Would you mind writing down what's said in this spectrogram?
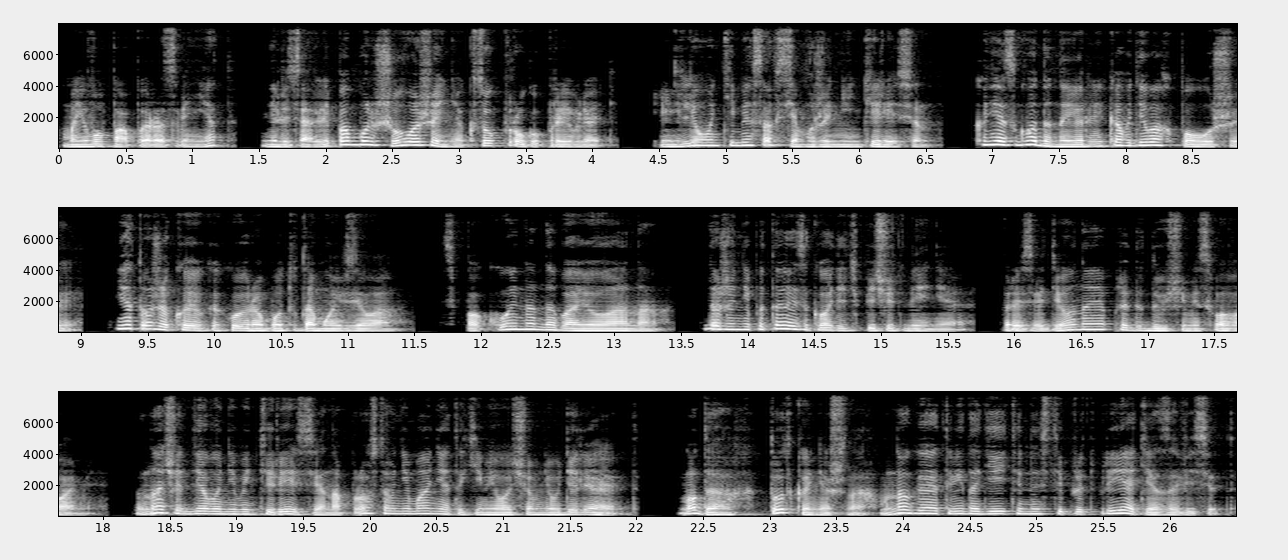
Моего папы разве нет? Нельзя ли побольше уважения к супругу проявлять? Или он тебе совсем уже не интересен? Конец года наверняка в делах по уши. Я тоже кое-какую работу домой взяла. Спокойно добавила она, даже не пытаясь гладить впечатление, произведенное предыдущими словами. Значит, дело не в интересе, она просто внимания таким мелочам не уделяет. Ну да, тут, конечно, многое от вида деятельности предприятия зависит,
